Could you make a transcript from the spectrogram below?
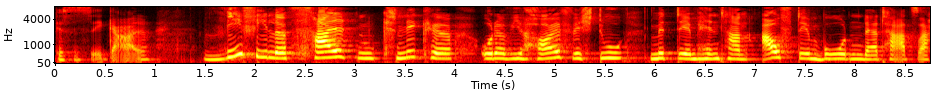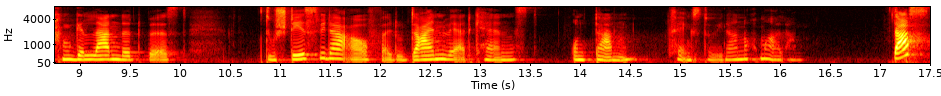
ist es egal, wie viele Falten, Knicke oder wie häufig du mit dem Hintern auf dem Boden der Tatsachen gelandet bist. Du stehst wieder auf, weil du deinen Wert kennst und dann fängst du wieder nochmal an. Das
